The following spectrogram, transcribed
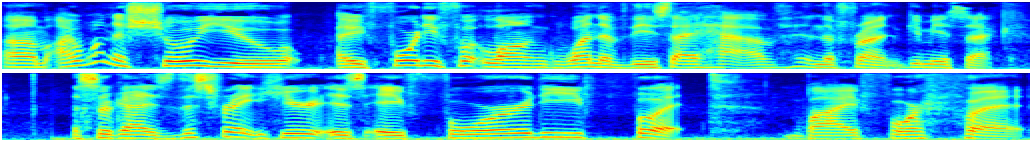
Um, I want to show you a 40 foot long one of these I have in the front. Give me a sec. So, guys, this right here is a 40 foot by 4 foot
